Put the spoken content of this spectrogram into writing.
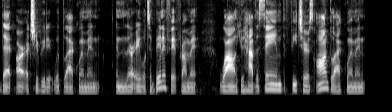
that are attributed with black women and they're able to benefit from it while you have the same features on black women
